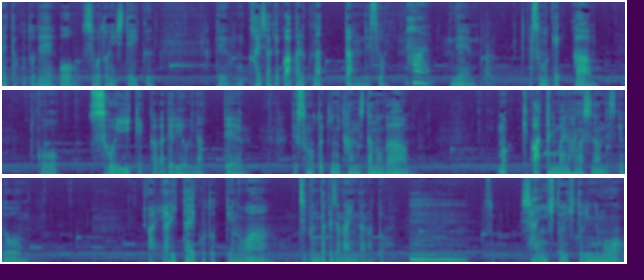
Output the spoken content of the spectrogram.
えたことでを仕事にしていく。でもう会社が結構明るくなったんですよ。はい。でその結果こうすごいいい結果が出るようになってでその時に感じたのが、まあ、結構当たり前の話なんですけどあやりたいことっていうのは自分だけじゃないんだなと。うん社員一人一人にも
